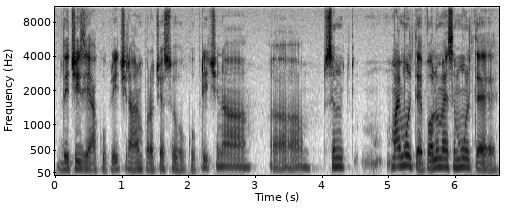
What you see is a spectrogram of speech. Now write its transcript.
decizia cu pricina, în procesul cu pricina, uh, sunt mai multe, pe lume sunt multe,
